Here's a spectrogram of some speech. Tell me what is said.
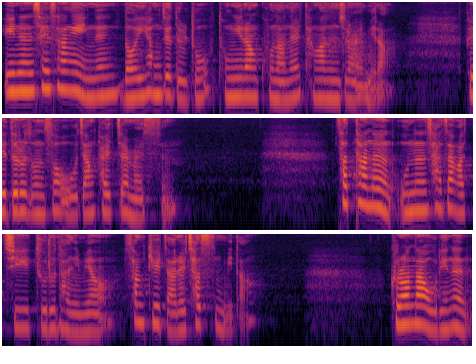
이는 세상에 있는 너희 형제들도 동일한 고난을 당하는 줄 알미라. 베드로전서 5장 8절 말씀. 사탄은 우는 사자같이 두루 다니며 삼킬 자를 찾습니다. 그러나 우리는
